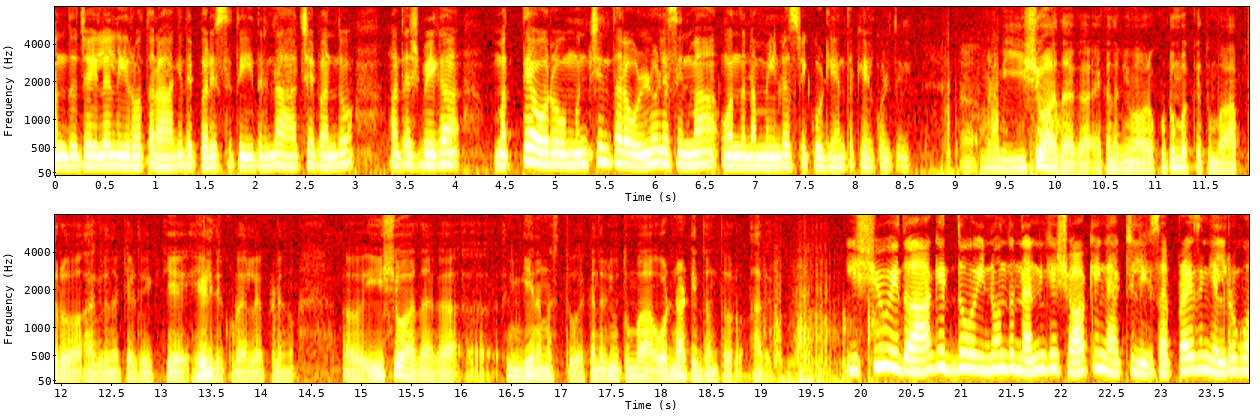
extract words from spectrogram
ಒಂದು ಜೈಲಲ್ಲಿ ಇರೋ ಥರ ಆಗಿದೆ ಪರಿಸ್ಥಿತಿ. ಇದರಿಂದ ಆಚೆ ಬಂದು ಆದಷ್ಟು ಬೇಗ ಮತ್ತೆ ಅವರು ಮುಂಚಿನ ಥರ ಒಳ್ಳೊಳ್ಳೆ ಸಿನಿಮಾ ಒಂದು ನಮ್ಮ ಇಂಡಸ್ಟ್ರಿ ಕೊಡಲಿ ಅಂತ ಕೇಳ್ಕೊಳ್ತೀನಿ. ಮೇಡಮ್ ಈ ಇಶ್ಯೂ ಆದಾಗ ಯಾಕಂದರೆ ನೀವು ಅವರ ಕುಟುಂಬಕ್ಕೆ ತುಂಬ ಆಪ್ತರು ಆಗಿರೋದನ್ನ ಕೇಳ್ತೀವಿ ಕೇ ಹೇಳಿದ್ರಿ ಕೂಡ ಎಲ್ಲ ಕಡೆನೂ. ಈ ಇಶ್ಯೂ ಆದಾಗ ನಿಮ್ಗೆ ಏನು ಅನ್ನಿಸ್ತು? ಯಾಕಂದರೆ ನೀವು ತುಂಬ ಒಡನಾಟ ಇದ್ದಂಥವ್ರು ಹಾಗಾಗಿ. ಇಶ್ಯೂ ಇದು ಆಗಿದ್ದು ಇನ್ನೊಂದು ನನಗೆ ಶಾಕಿಂಗ್ ಆ್ಯಕ್ಚುಲಿ ಸರ್ಪ್ರೈಸಿಂಗ್ ಎಲ್ರಿಗೂ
